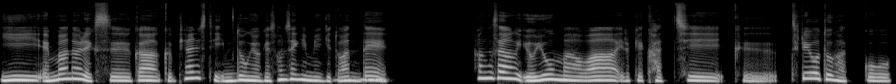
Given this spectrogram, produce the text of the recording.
이 엠마누엘 엑스가 그 피아니스트 임동혁의 선생님이기도 한데 음. 항상 요요마와 이렇게 같이 그 트리오도 같고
